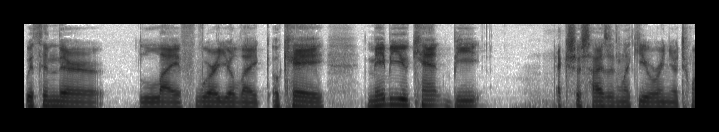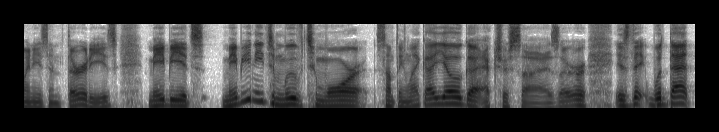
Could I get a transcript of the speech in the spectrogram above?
within their life where you're like, okay, maybe you can't be exercising like you were in your 20s and 30s maybe it's maybe you need to move to more something like a yoga exercise or is that would that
